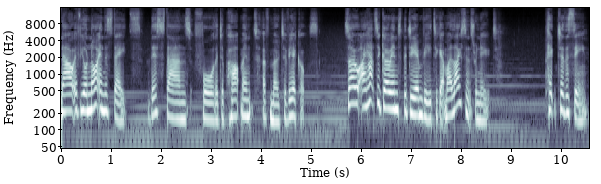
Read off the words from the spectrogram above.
Now, if you're not in the States, this stands for the Department of Motor Vehicles. So I had to go into the DMV to get my license renewed. Picture the scene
